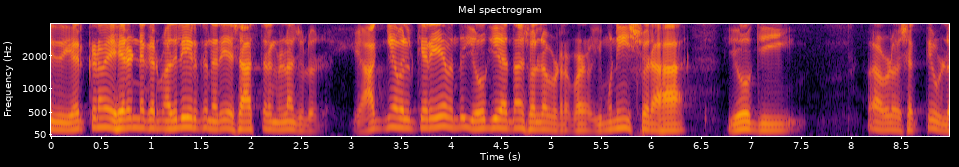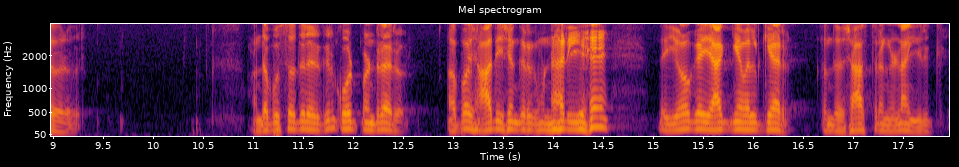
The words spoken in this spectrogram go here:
இது ஏற்கனவே ஹிரண்ய கர்மம் அதுலேயே இருக்க நிறைய சாஸ்திரங்கள்லாம் சொல்லுவார். யாஜ்ஞவல்யரையே வந்து யோகியாக தான் சொல்லப்படுற முனீஸ்வரா யோகி அவ்வளோ சக்தி உள்ளவர் அவர். அந்த புஸ்தகத்தில் இருக்குன்னு கோட் பண்ணுறார் அவர். அப்போ ஆதிசங்கருக்கு முன்னாடியே இந்த யோக யாஜ்ஞவல்யர் அந்த சாஸ்திரங்கள்லாம் இருக்குது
